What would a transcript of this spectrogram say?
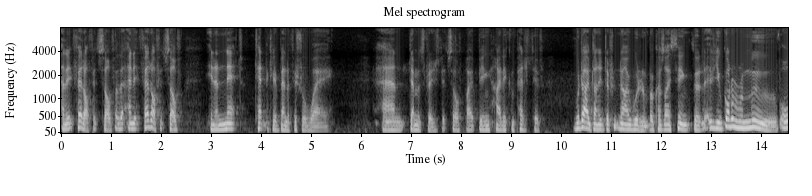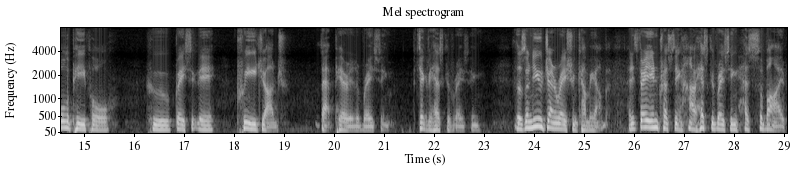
And it fed off itself, and it fed off itself in a net, technically beneficial way, and demonstrated itself by being highly competitive. Would I have done it different? No, I wouldn't, because I think that you've got to remove all the people who basically prejudge that period of racing, particularly Hesketh racing. There's a new generation coming up, and it's very interesting how Hesketh racing has survived.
